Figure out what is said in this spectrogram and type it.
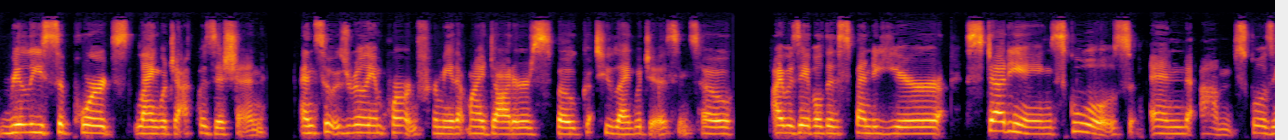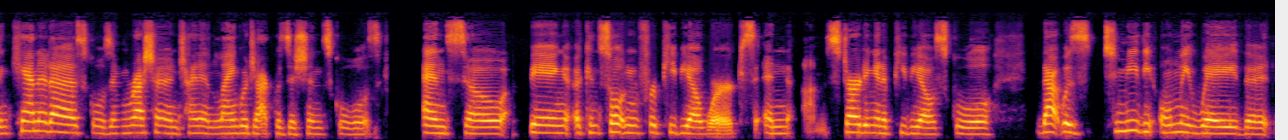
really supports language acquisition. And so it was really important for me that my daughters spoke two languages. And so I was able to spend a year studying schools and um, schools in Canada, schools in Russia and China, and language acquisition schools. And so, being a consultant for PBL Works and um, starting in a PBL school, that was to me the only way that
